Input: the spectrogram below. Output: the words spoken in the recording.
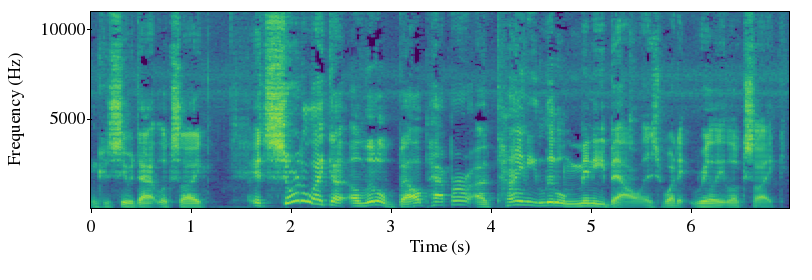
You can see what that looks like. It's sort of like a, a little bell pepper, a tiny little mini bell is what it really looks like.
